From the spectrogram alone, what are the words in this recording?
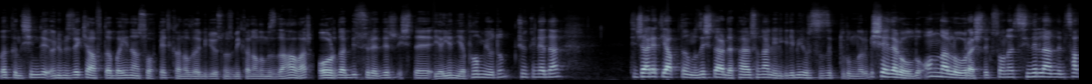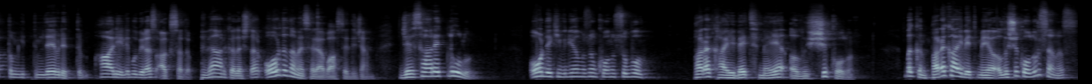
Bakın şimdi önümüzdeki hafta Bayınan Sohbet kanalı biliyorsunuz bir kanalımız daha var. Orada bir süredir işte yayın yapamıyordum. Çünkü neden? Ticaret yaptığımız işlerde personelle ilgili bir hırsızlık durumları bir şeyler oldu. Onlarla uğraştık. Sonra sinirlendim, sattım, gittim, devrettim. Haliyle bu biraz aksadı. Ve arkadaşlar orada da mesela bahsedeceğim. Cesaretli olun. Oradaki videomuzun konusu bu. Para kaybetmeye alışık olun. Bakın para kaybetmeye alışık olursanız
